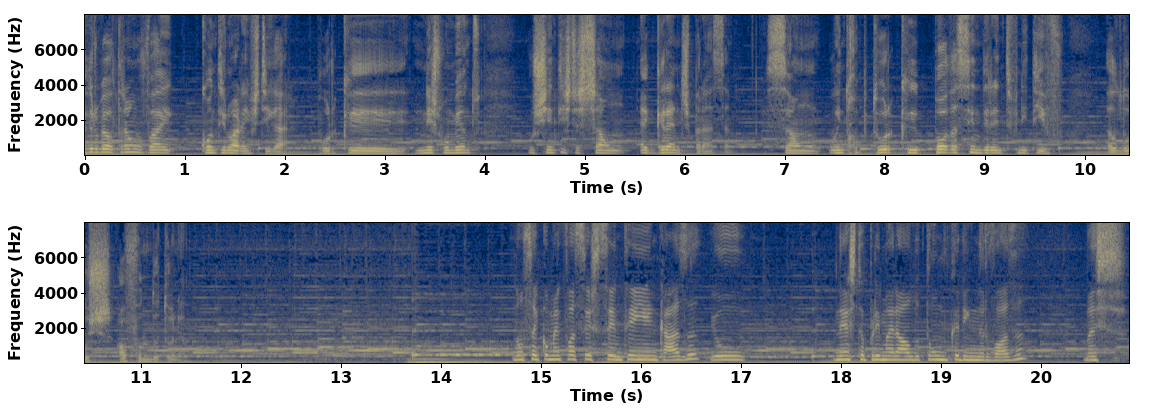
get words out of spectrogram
Pedro Beltrão vai continuar a investigar, porque neste momento os cientistas são a grande esperança. São o interruptor que pode acender em definitivo a luz ao fundo do túnel. Não sei como é que vocês se sentem em casa. Eu, nesta primeira aula, estou um bocadinho nervosa, mas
